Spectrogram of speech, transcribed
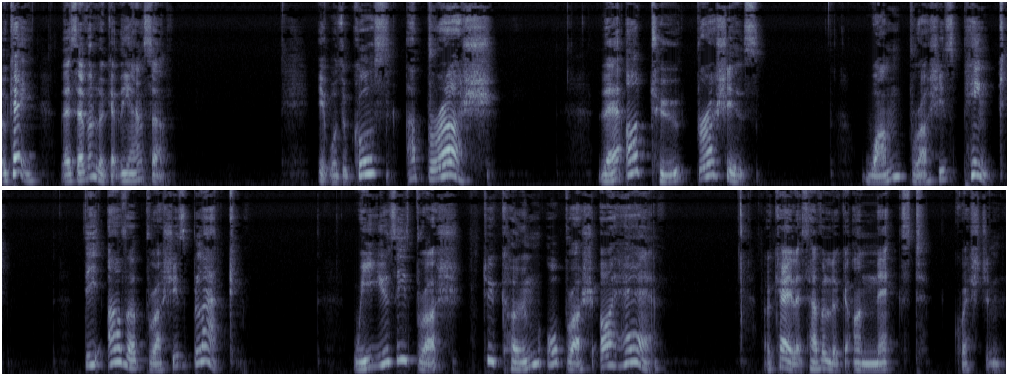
Okay, let's have a look at the answer. It was, of course, a brush. There are two brushes. One brush is pink. The other brush is black. We use these brush to comb or brush our hair. Okay, let's have a look at our next question.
